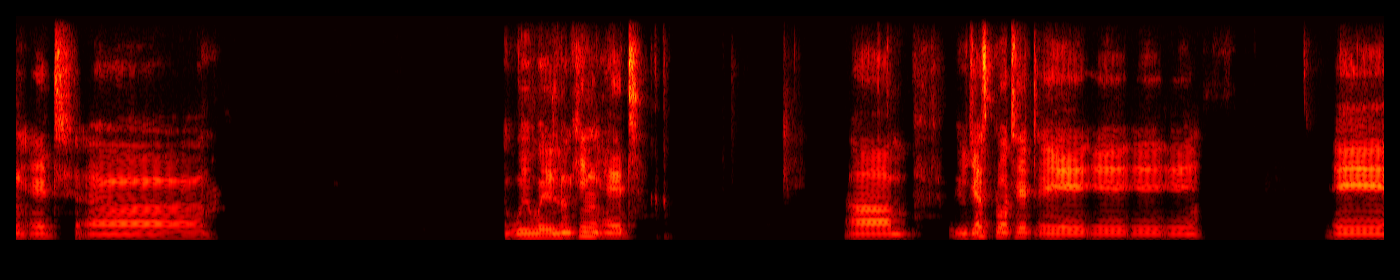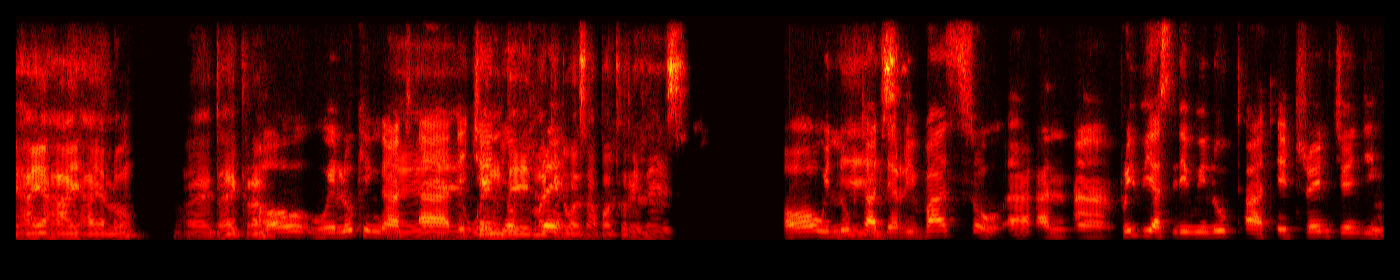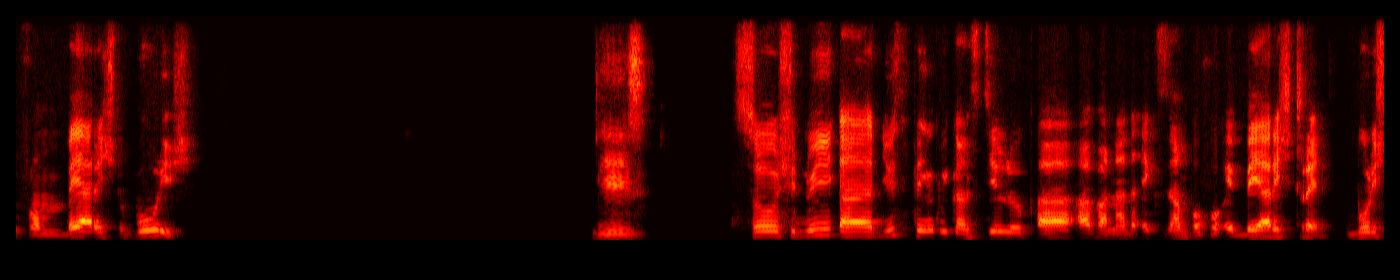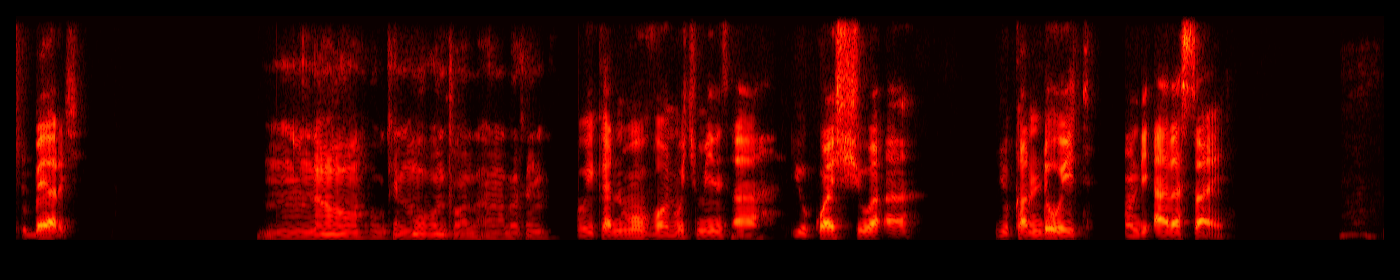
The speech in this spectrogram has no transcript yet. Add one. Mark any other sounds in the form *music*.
at uh, we were looking at um, you just plotted a, a, a, a higher high, higher low uh, diagram. Oh, we're looking at uh, the uh, change when the market was about to reverse. Oh, we looked at the Yes. reversal, uh, and uh, previously we looked at a trend changing from bearish to bullish. Yes. So should we? Uh, do you think we can still look uh, have another example for a bearish trend, bullish to bearish? Mm, No, we can move on to another thing. We can move on, which means uh, you're quite sure uh, you can do it on the other side.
